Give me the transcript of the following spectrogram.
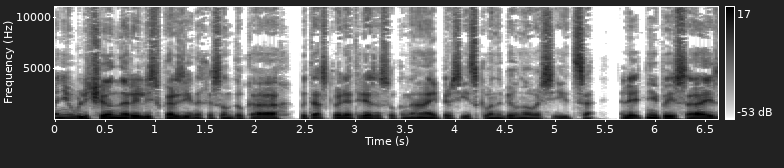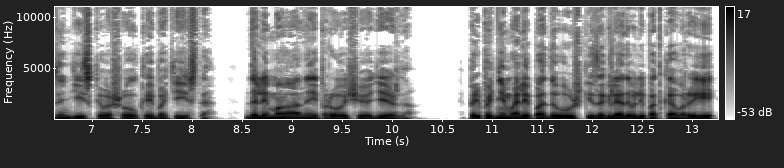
Они увлеченно рылись в корзинах и сундуках, вытаскивали отрезы сукна и персидского набивного ситца, летние пояса из индийского шелка и батиста, долеманы и прочую одежду. Приподнимали подушки, заглядывали под ковры,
